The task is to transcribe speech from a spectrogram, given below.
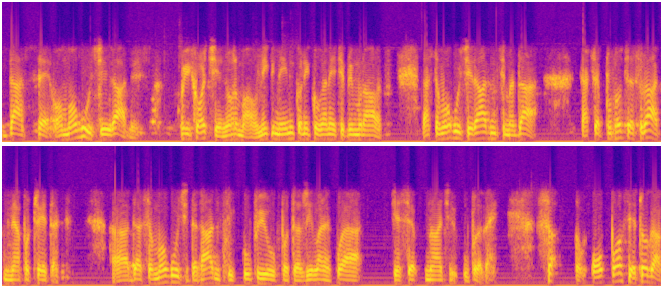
da se omogući radnicima koji hoće normalno, nik, niko nikoga neće primoravati, da se omogući radnicima da, kad se proces vrati na početak, a, da se omogući da radnici kupuju potraživanja koja će se naći u prodaj. Sa, o, poslije toga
